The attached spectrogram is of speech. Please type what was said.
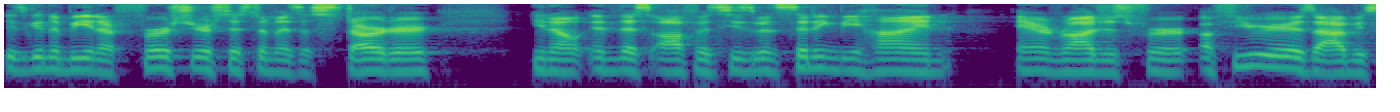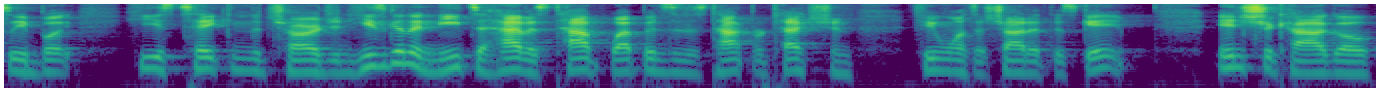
is going to be in a first year system as a starter, you know, in this office. He's been sitting behind Aaron Rodgers for a few years, obviously, but he's taking the charge and he's going to need to have his top weapons and his top protection if he wants a shot at this game in Chicago.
